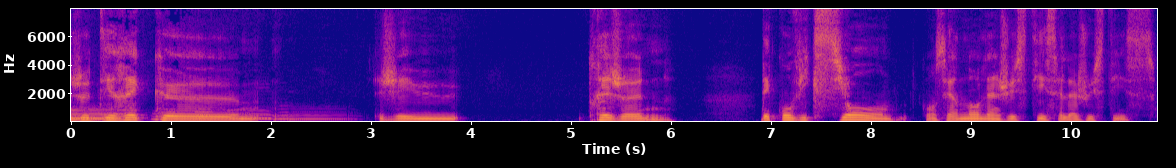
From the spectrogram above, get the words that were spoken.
Je dirais que j'ai eu très jeune des convictions concernant l'injustice et la justice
